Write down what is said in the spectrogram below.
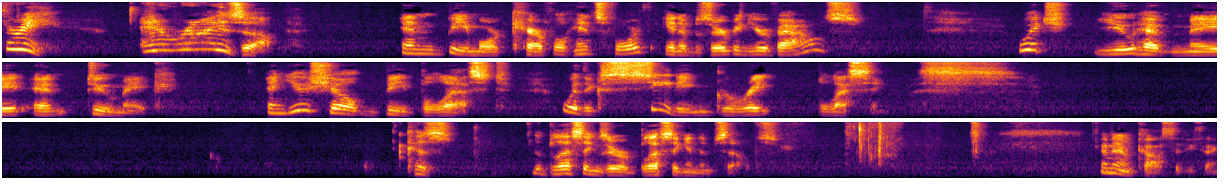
3. And rise up and be more careful henceforth in observing your vows, which you have made and do make, and you shall be blessed with exceeding great blessings. Because the blessings are a blessing in themselves. And they don't cost anything,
